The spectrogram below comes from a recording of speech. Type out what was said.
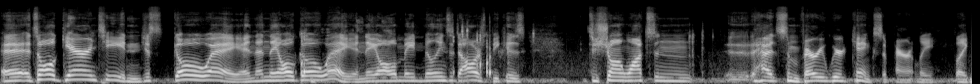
it's all guaranteed and just go away. And then they all go away and they all made millions of dollars because deshaun watson uh, had some very weird kinks apparently. Like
